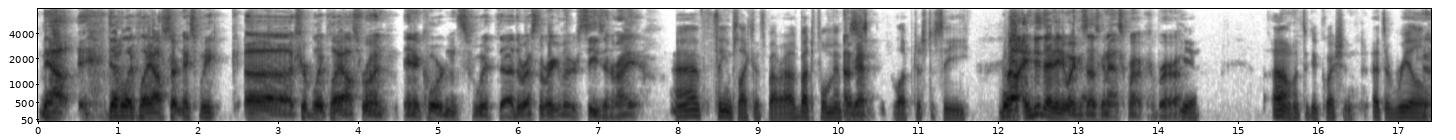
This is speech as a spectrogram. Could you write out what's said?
now double A playoffs start next week. Uh triple A playoffs run in accordance with uh, the rest of the regular season, right? Uh, seems like it's about right. I was about to pull Memphis Okay. up just to see. Well, and do that anyway because I was going to ask about Cabrera. Yeah. Oh, that's a good question. That's a real Yeah.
